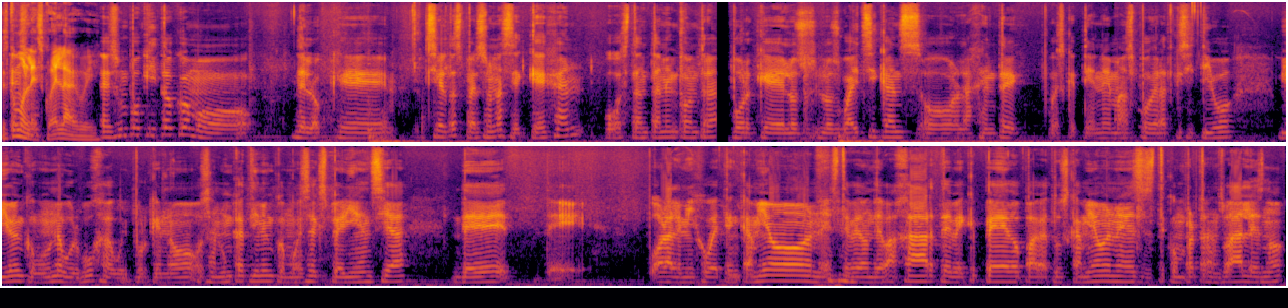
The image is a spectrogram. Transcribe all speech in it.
es como es la escuela, güey. es un poquito como de lo que ciertas personas se quejan o están tan en contra porque los, los whitexicans o la gente pues que tiene más poder adquisitivo viven como una burbuja, güey, porque no, o sea, nunca tienen como esa experiencia de, de órale, mijo, vete en camión, este, ve dónde bajarte, ve qué pedo, paga tus camiones, este, compra transvales, ¿no?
